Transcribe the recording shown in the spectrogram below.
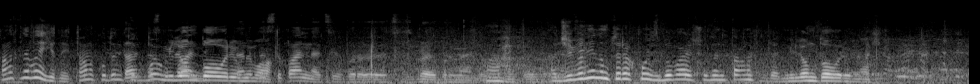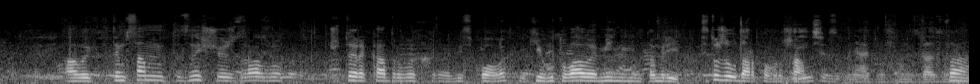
Танк не вигідний, танк один танк наступальний. мільйон доларів танк нема. наступальний, а це, бор- це зброя Борнелі. А джевеліном ти рахуй, збиваєш один танк, блядь, мільйон доларів нахер. Але тим самим ти знищуєш зразу чотири кадрових е, військових, які готували мінімум там рік. Це теж удар по І грошам. інших зупиняють, тому що вони зразу. Так.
